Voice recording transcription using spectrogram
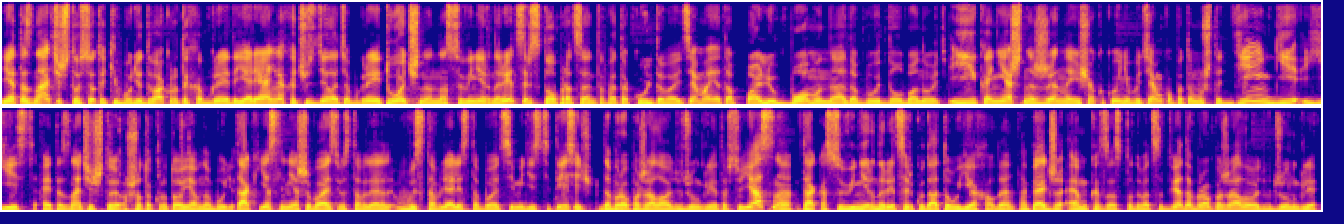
И это значит, что все-таки будет два крутых апгрейда. Я реально хочу сделать апгрейд точно на сувенирный рыцарь 100%. Это культовая тема, это по-любому надо будет долбануть. И, конечно же, на еще какую-нибудь темку, потому что деньги есть. А это значит, что что-то крутое явно будет. Так, если не ошибаюсь, выставляли, выставляли с тобой от 70 тысяч. Добро пожаловать в джунгли, это все ясно. Так, а сувенирный рыцарь куда-то уехал, да? Опять же, МК за 122, добро пожаловать в джунгли.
